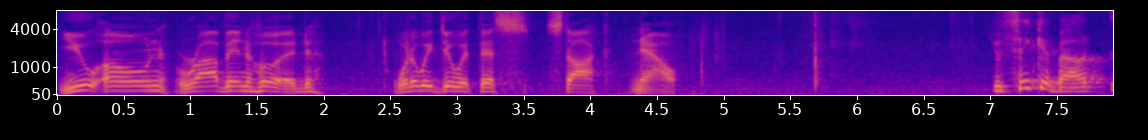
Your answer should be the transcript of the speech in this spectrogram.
You own Robinhood. What do we do with this stock now? You think about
